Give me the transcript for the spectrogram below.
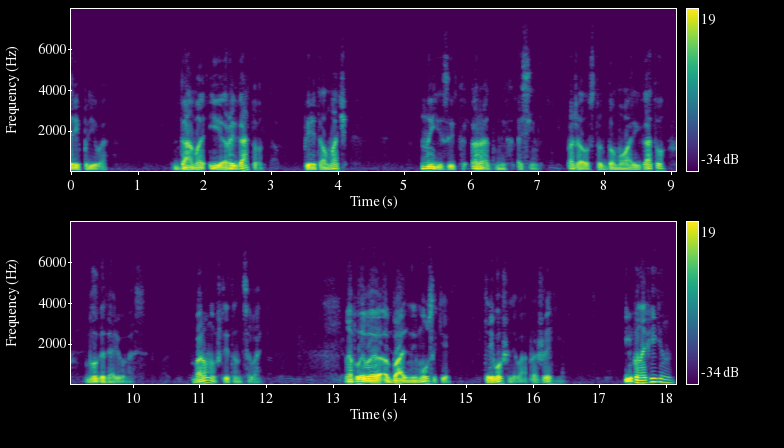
трепливо. «Дама и рыгато?» Перетолмач на язык родных осин. Пожалуйста, дому аригато, благодарю вас. Бароны ушли танцевать. Наплывы бальной музыки тревожили воображение. И Панафидин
